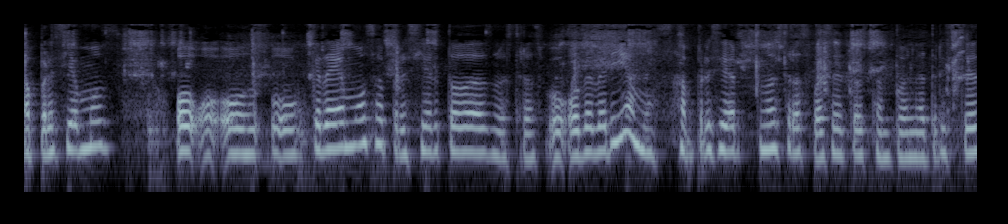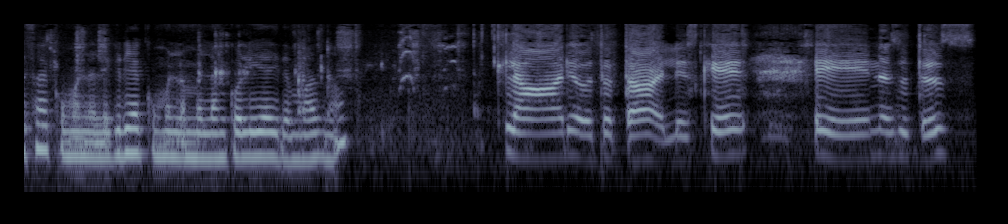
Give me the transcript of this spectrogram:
apreciamos o, o, o, creemos apreciar todas nuestras, o, deberíamos apreciar nuestras facetas, tanto en la tristeza como en la alegría, como en la melancolía y demás, ¿no? Claro, total. Es que eh, nosotros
